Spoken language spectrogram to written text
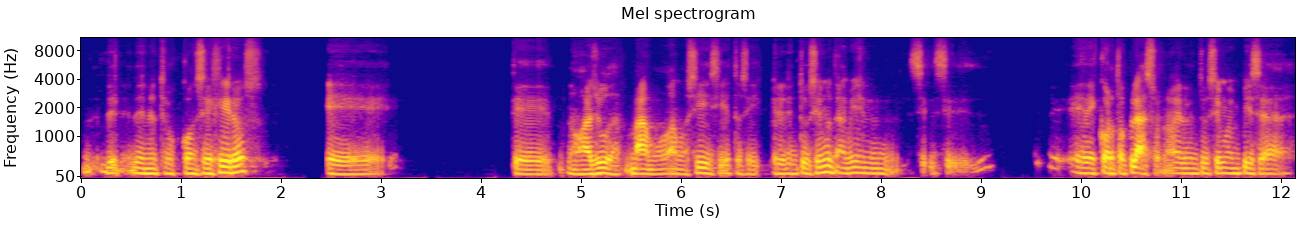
de, nuestros consejeros, eh, nos ayuda. Vamos, vamos, sí, sí, esto sí. Pero el entusiasmo también es de corto plazo, ¿no? El entusiasmo empieza,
